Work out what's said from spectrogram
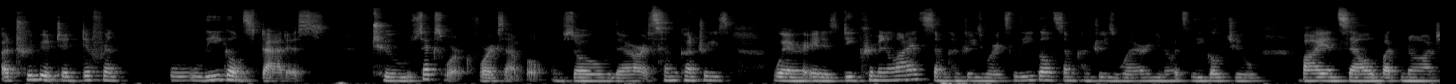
attributed different legal status to sex work, for example. So there are some countries where it is decriminalized, some countries where it's legal, some countries where, you know, it's legal to buy and sell but not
